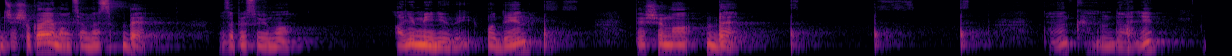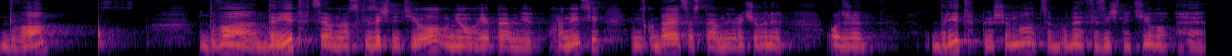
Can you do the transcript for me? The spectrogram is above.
Отже, шукаємо, це у нас Б. Записуємо алюмінієвий 1, пишемо Б. Так, далі. 2. Два дріт це у нас фізичне тіло, у нього є певні границі, він складається з певної речовини. Отже, дріт пишемо, це буде фізичне тіло Г.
